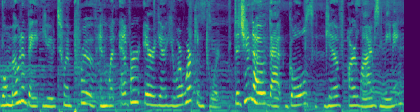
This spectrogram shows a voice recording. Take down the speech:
will motivate you to improve in whatever area you are working toward. Did you know that goals give our lives meaning?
